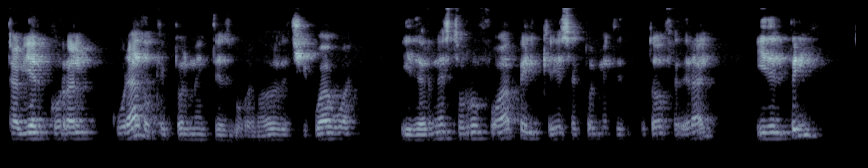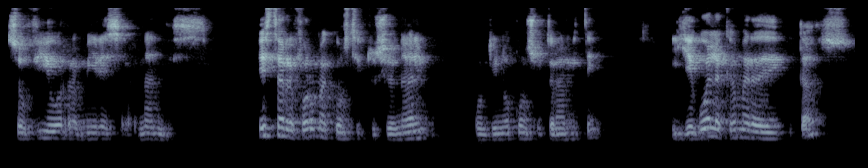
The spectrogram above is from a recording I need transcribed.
Javier Corral Jurado, que actualmente es gobernador de Chihuahua, y de Ernesto Rufo Apel, que es actualmente diputado federal, y del PRI, Sofío Ramírez Hernández. Esta reforma constitucional continuó con su trámite y llegó a la Cámara de Diputados,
